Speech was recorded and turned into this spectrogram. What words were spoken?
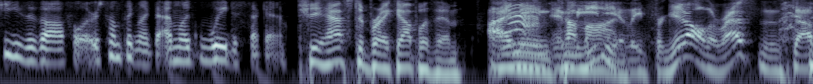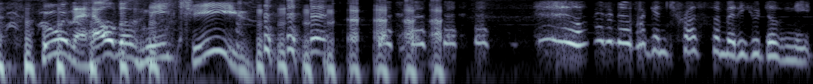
cheese is awful," or something like that. I'm like, "Wait a second. She has to break up with him. I I mean, mean, come on. immediately forget all the rest of the stuff. Who in the hell doesn't eat cheese? I don't know if I can trust somebody who doesn't eat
